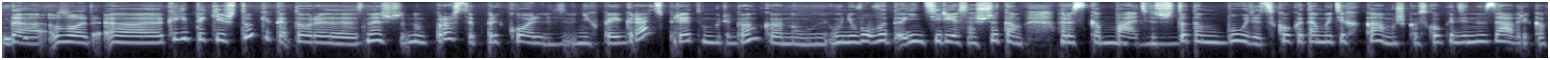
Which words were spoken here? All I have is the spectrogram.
Да, вот. Э, какие-то такие штуки, которые, знаешь, ну, просто прикольно в них поиграть, при этом у ребенка, ну, у него вот интерес, а что там раскопать, mm-hmm. что там будет, сколько там этих камушков, сколько динозавриков.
